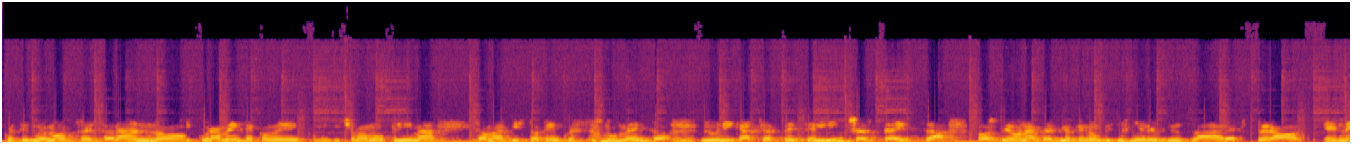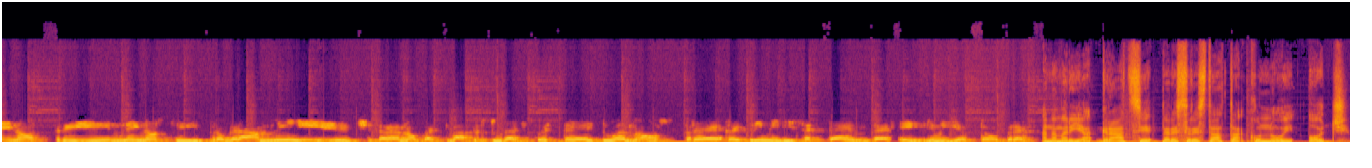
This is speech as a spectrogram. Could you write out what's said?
Queste due mostre saranno sicuramente come, come dicevamo prima insomma visto che in questo momento l'unica certezza è l'incertezza forse è una avverbio che non bisognerebbe usare, però eh, nei, nostri, nei, nostri, programmi eh, ci saranno quest- l'apertura di queste due mostre tra i primi di settembre e i primi di ottobre. Anna Maria, grazie per essere stata con noi oggi.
